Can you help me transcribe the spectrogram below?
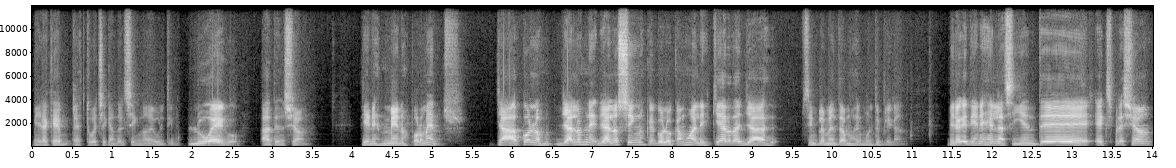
Mira que estuve checando el signo de último. Luego, atención, tienes menos por menos. Ya, con los, ya, los, ya los signos que colocamos a la izquierda, ya simplemente vamos a ir multiplicando. Mira que tienes en la siguiente expresión,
